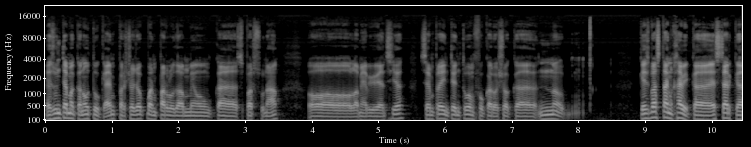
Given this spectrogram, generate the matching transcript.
És un tema que no toquem, per això jo quan parlo del meu cas personal o la meva vivència, sempre intento enfocar-ho això, que no, que és bastant heavy, que és cert que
